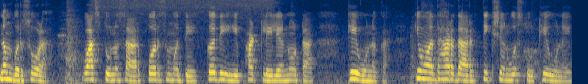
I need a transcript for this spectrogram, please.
नंबर सोळा. वास्तूनुसार पर्समध्ये कधीही फाटलेल्या नोटा ठेवू नका किंवा धारदार तीक्ष्ण वस्तू ठेवू नयेत.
